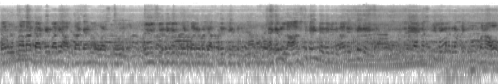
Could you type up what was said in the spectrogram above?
ਪਰ ਉਹਨਾਂ ਦਾ ਡਾਟੇ ਬਾਰੇ ਆਪ ਦਾ ਕਹਿਣਾ, ਉਹ ਇਸ ਤੋਂ ਕੋਈ ਦੀ ਰਿਪੋਰਟ ਆਪਣੇ ਠੀਕ ਮੈਂ ਕਿਹਾ ਵੀ ਲਾਸਟ ਘੰਟੇ ਦੇ ਵਿੱਚ ਗੱਲ ਇੱਥੇ ਗਈ ਹੈ ਐਮਐਸਪੀ ਲੀਗਲ ਗਰੰਟੀ ਕਾਨੂੰਨ ਬਣਾਓ।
